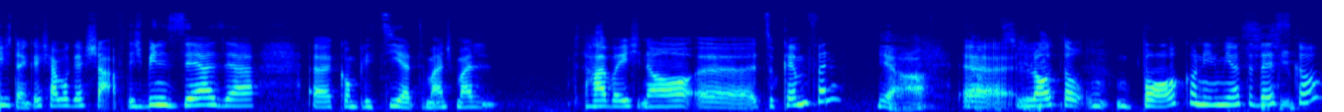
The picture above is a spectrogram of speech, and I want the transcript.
ich denke, ich habe geschafft. Ich bin sehr, sehr äh, kompliziert. Manchmal habe ich noch äh, zu kämpfen. Ja. Eh, ja, sì. lotto un po' con il mio sì. tedesco.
